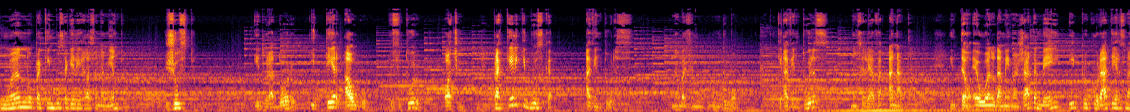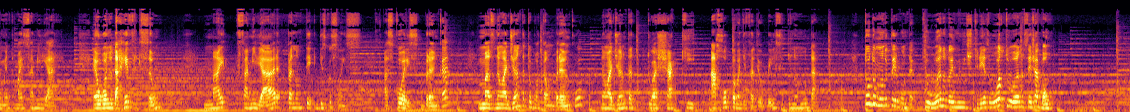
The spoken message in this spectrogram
um ano para quem busca aquele relacionamento justo e duradouro e ter algo para o futuro, ótimo. Para aquele que busca aventuras, não vai ser muito bom, porque aventuras não se leva a nada. Então, é o ano da mãe manjar também e procurar ter relacionamento mais familiar. É o ano da reflexão mais familiar para não ter discussões. As cores branca, mas não adianta tu botar um branco, não adianta tu achar que a roupa vai te fazer o bem se tu não mudar. Todo mundo pergunta que o ano 2023, o outro ano seja bom.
